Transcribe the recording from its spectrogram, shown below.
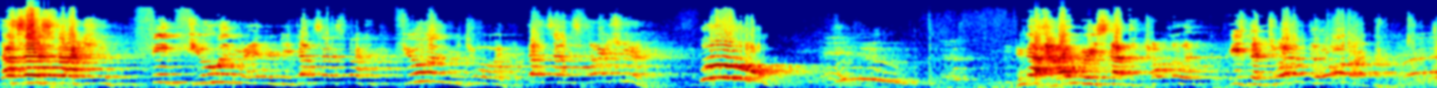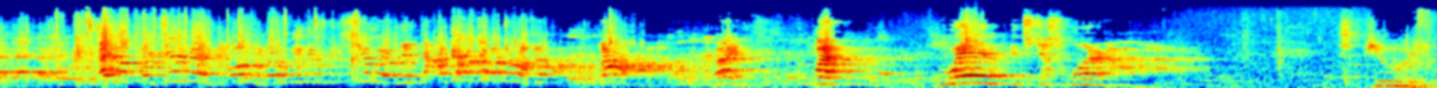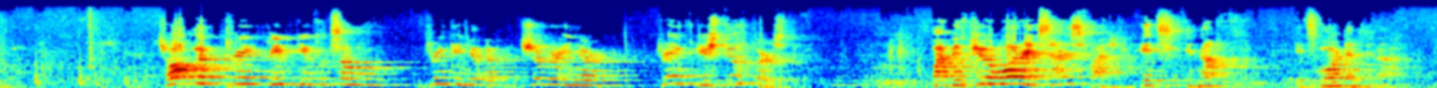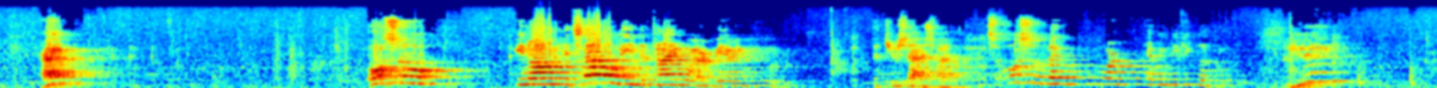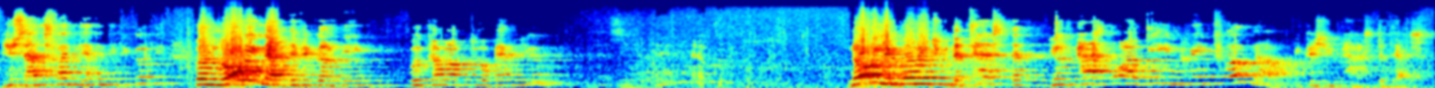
That satisfaction feed, fuel your energy. That satisfaction fuel your joy. That satisfaction. Woo! You're not hyper, it's not the chocolate, it's the joy of the Lord. I know for children, oh, don't think there's sugar, the Right. But when it's just water, it's beautiful. Chocolate drink, you put some drink in your uh, sugar in your drink, you're still thirsty. But with pure water, it satisfies you. It's enough. It's more than enough. Right? Also, you know, it's not only in the time we're bearing food that you're satisfied. It's also when we're having difficulty. Really? You're satisfied with having difficulty? But knowing that difficulty will come up to a better you. Knowing you're going through the test that you passed. pass, oh, I'll be in grade 12 now because you passed the test.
